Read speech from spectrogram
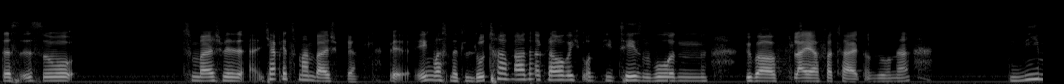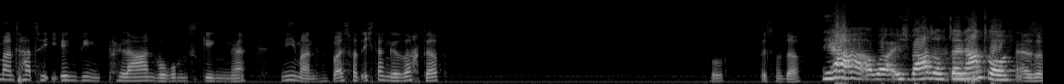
Das ist so, zum Beispiel, ich habe jetzt mal ein Beispiel. Irgendwas mit Luther war da, glaube ich, und die Thesen wurden über Flyer verteilt und so, ne? Niemand hatte irgendwie einen Plan, worum es ging, ne? Niemand. Weißt du, was ich dann gesagt habe? Hallo, bist du da? Ja, aber ich warte auf deine Antwort. Also,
